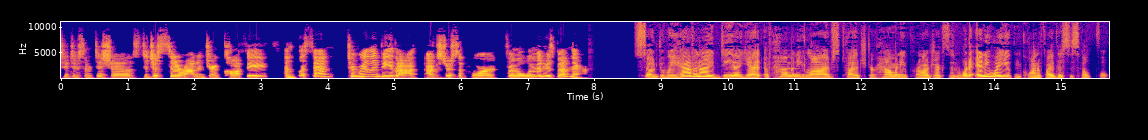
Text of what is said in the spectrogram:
to do some dishes, to just sit around and drink coffee and listen, to really be that extra support from a woman who's been there. So, do we have an idea yet of how many lives touched or how many projects? What any way you can quantify this is helpful.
